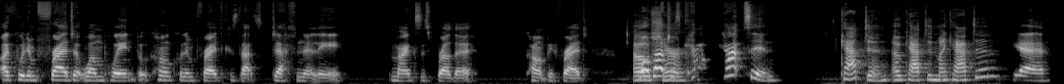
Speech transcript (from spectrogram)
I called him Fred at one point, but we can't call him Fred because that's definitely Mags's brother. Can't be Fred. Oh, what about sure. just Cap- Captain? Captain. Oh, Captain, my Captain? Yeah.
